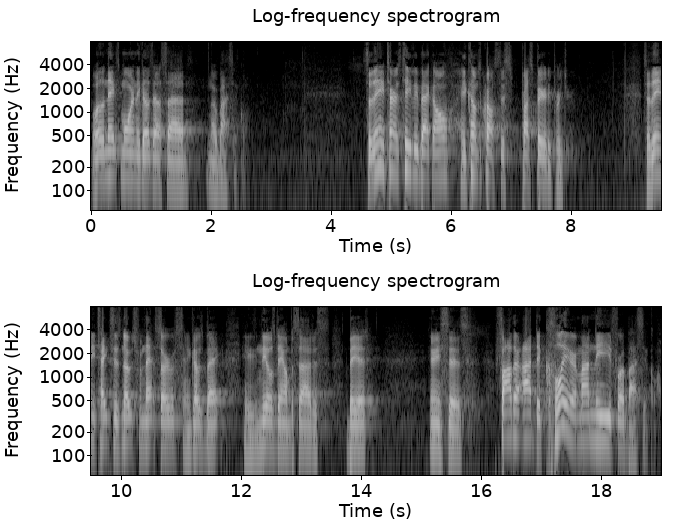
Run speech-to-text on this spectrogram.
Well, the next morning he goes outside, no bicycle. So then he turns TV back on, he comes across this prosperity preacher. So then he takes his notes from that service, and he goes back, and he kneels down beside his bed, and he says, Father, I declare my need for a bicycle.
